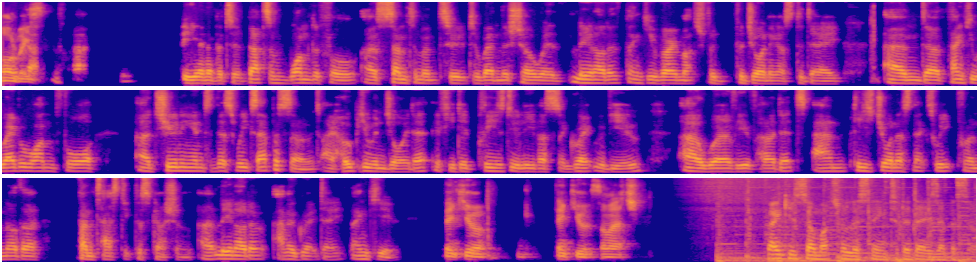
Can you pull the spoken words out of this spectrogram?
always be innovative that's a wonderful uh, sentiment to to end the show with leonardo thank you very much for for joining us today and uh, thank you everyone for uh, tuning into this week's episode. I hope you enjoyed it. If you did please do leave us a great review uh, wherever you've heard it. And please join us next week for another fantastic discussion. Uh, leonardo have a great day. Thank you. Thank you. Thank you so much. Thank you so much for listening to today's episode.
